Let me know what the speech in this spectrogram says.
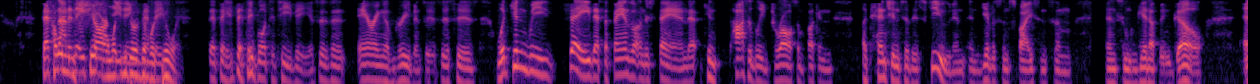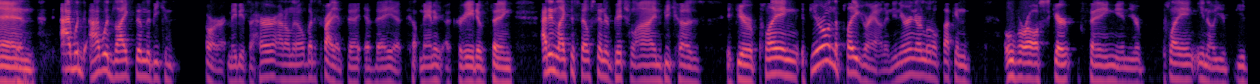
that's totally not an HR meeting either of them were they, doing. That they that they brought to TV. This isn't airing of grievances. This is what can we say that the fans will understand that can possibly draw some fucking attention to this feud and, and give us some spice and some and some get up and go. And I would I would like them to be con- or maybe it's a her, I don't know, but it's probably a they, a, they, a manage a creative thing. I didn't like the self-centered bitch line because if you're playing, if you're on the playground and you're in your little fucking overall skirt thing and you're playing, you know, you you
